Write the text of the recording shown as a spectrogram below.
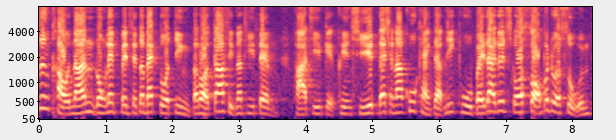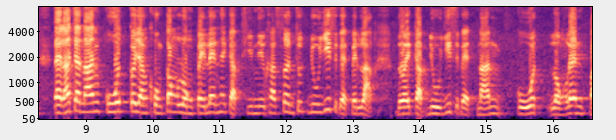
ซึ่งเขานั้นลงเล่นเป็นเซนเตอร์แบ็กตัวจริง ตลอด 90 นาทีเต็ม พาทีมเก็บคลีนชีตได้ชนะคู่แข่งจากลีกทูไปได้ด้วยสกอร์2ประตูศูนย์แต่หลังจากนั้นกูดก็ยังคงต้องลงไปเล่นให้กับทีมนิวคาสเซิลชุด U21 เป็นหลัก โดยกับ U21 นั้นกูดลงเล่นไป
